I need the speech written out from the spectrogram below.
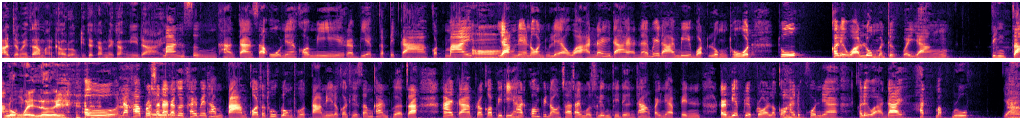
อาจจะไม่สามารถเข้าร่วมกิจกรรมในครั้งนี้ได้ มันซึ่งทางการซาอุเนี่ยเขามีระเบียบกติกากฎหมายอ๋อออย่างแน่นอนอยู่แล้วว่า อันไหนได้ อันไหนไม่ได้มีบทลงโทษทุก เขาเรียกว่าลงบันทึกไว้อย่างจริงจังลงไว้เลย เออนะคะเพราะฉะนั้นเออถ้าเกิดใครไม่ทำตาม ก็จะถูกลงโทษตามนี้แล้วก็ที่สำคัญเผื่อจะให้การประกอบพิธีฮัจญ์ของพี่น้องชาวไทยมุสลิมที่เดินทางไปเนี่ยเป็นระเบียบเรียบร้อยแล้วก็ให้ทุกคนเนี่ยเขาเรียกว่าได้ฮัจญ์มับรูฟอย่าง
